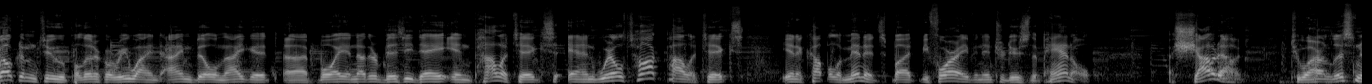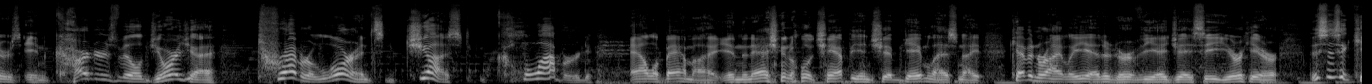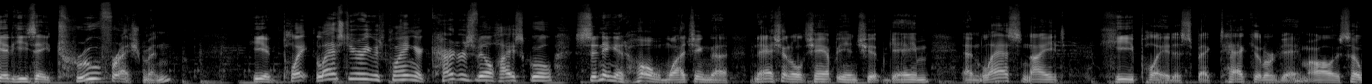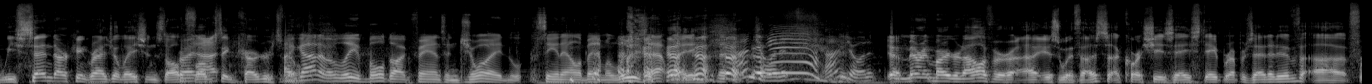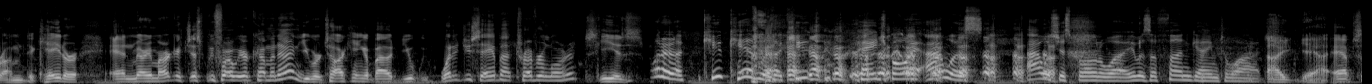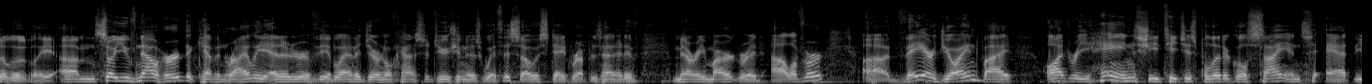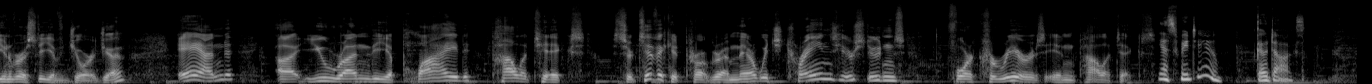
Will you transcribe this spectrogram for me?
Welcome to Political Rewind. I'm Bill Nigut. Uh, boy, another busy day in politics, and we'll talk politics in a couple of minutes. But before I even introduce the panel, a shout out to our listeners in Cartersville, Georgia. Trevor Lawrence just clobbered Alabama in the national championship game last night. Kevin Riley, editor of the AJC, you're here. This is a kid, he's a true freshman. He had played last year. He was playing at Cartersville High School, sitting at home watching the national championship game. And last night, he played a spectacular game. Oh, so we send our congratulations to all the folks I- in Cartersville. I gotta believe Bulldog fans enjoyed seeing Alabama lose that way. I enjoyed it. I enjoyed it. Yeah, Mary Margaret Oliver uh, is with us. Of course, she's a state representative uh, from Decatur. And Mary Margaret, just before we were coming on, you were talking about you. What did you say about Trevor Lawrence? He is What a cute kid with a cute page boy. I was, I was just blown away. It was a fun game to watch. I, yeah, absolutely. Um, so you've now heard that Kevin Riley, editor of the Atlanta Journal Constitution, is with us. So is State Representative Mary Margaret Oliver. Uh, they are joined by Audrey Haynes. She teaches political science at the University of Georgia, and uh, you run the Applied Politics Certificate Program there, which trains your students for careers in politics. Yes, we do. Go dogs.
